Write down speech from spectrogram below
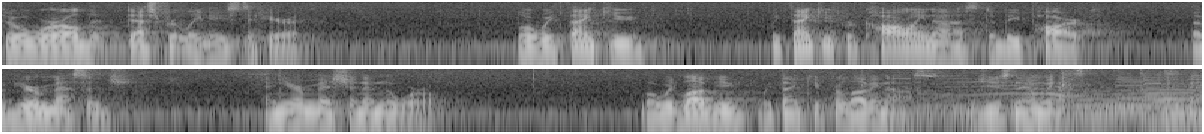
to a world that desperately needs to hear it. Lord, we thank you. We thank you for calling us to be part of your message and your mission in the world. Lord, we love you. We thank you for loving us. In Jesus' name we ask. Amen.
